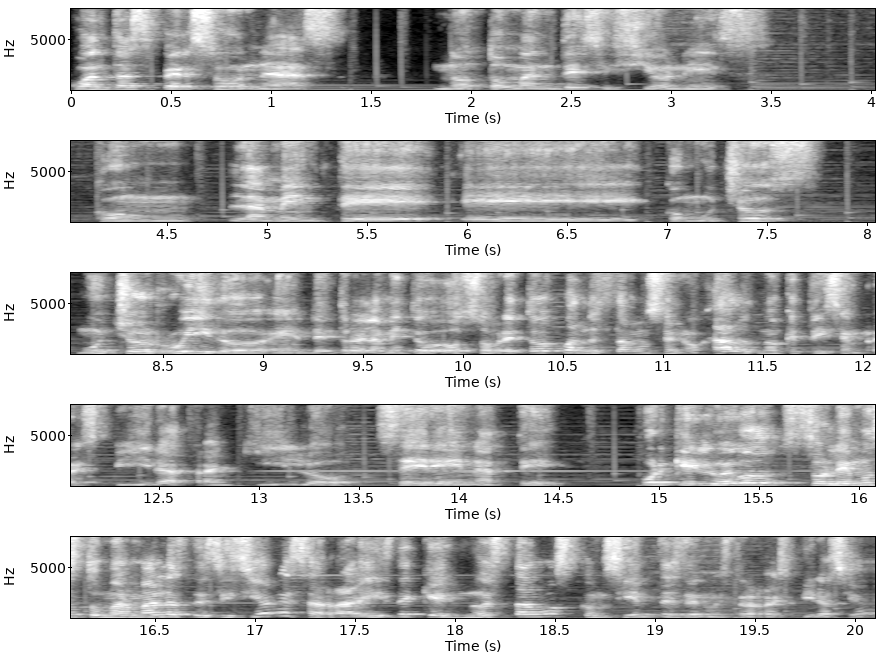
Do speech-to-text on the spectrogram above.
¿cuántas personas no toman decisiones con la mente, eh, con muchos, mucho ruido eh, dentro de la mente, o sobre todo cuando estamos enojados, ¿no? Que te dicen respira, tranquilo, serénate porque luego solemos tomar malas decisiones a raíz de que no estamos conscientes de nuestra respiración.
